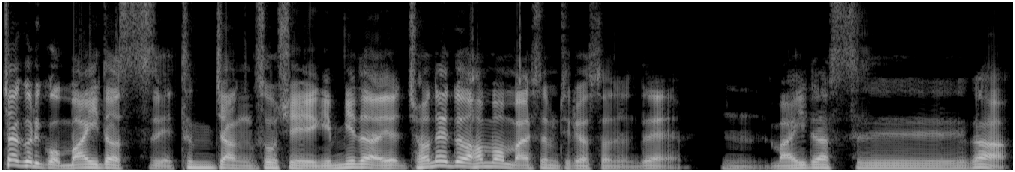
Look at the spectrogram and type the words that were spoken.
자, 그리고 마이더스의 등장 소식입니다. 예, 전에도 한번 말씀드렸었는데, 음, 마이더스가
